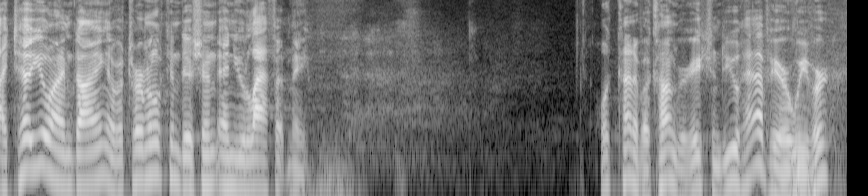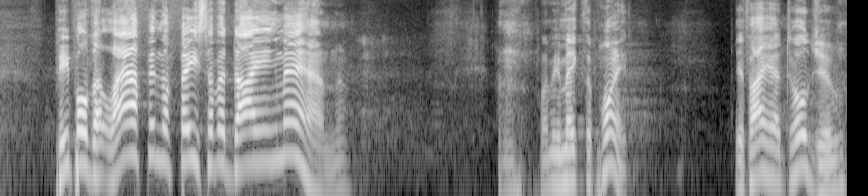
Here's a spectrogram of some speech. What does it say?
I tell you I'm dying of a terminal condition, and you laugh at me. What kind of a congregation do you have here, Weaver? People that laugh in the face of a dying man. Let me make the point. If I had told you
